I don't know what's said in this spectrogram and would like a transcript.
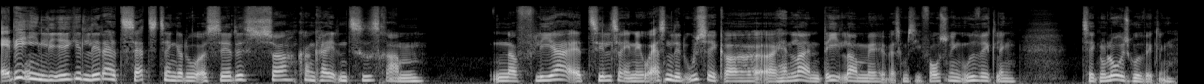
er det egentlig ikke lidt af et sats, tænker du, at sætte så konkret en tidsramme, når flere af tiltagene jo er sådan lidt usikre og handler en del om, øh, hvad skal man sige, forskning, udvikling, teknologisk udvikling?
